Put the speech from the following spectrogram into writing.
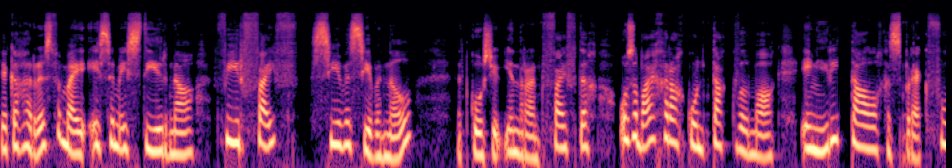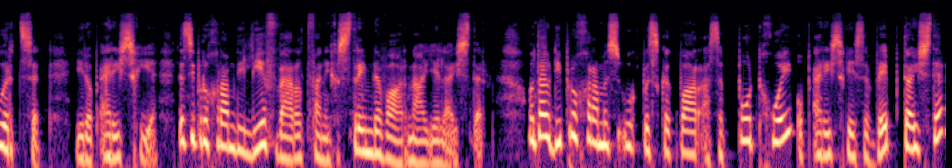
Jy kan gerus vir my 'n SMS stuur na 45770. Dit kos jou R1.50. Ons wil baie graag kontak wil maak en hierdie taalgesprek voortsit hier op RSG. Dis die program Die Leefwêreld van die Gestremde waarna jy luister. Onthou die program is ook beskikbaar as 'n potgooi op RSG se webtuiste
